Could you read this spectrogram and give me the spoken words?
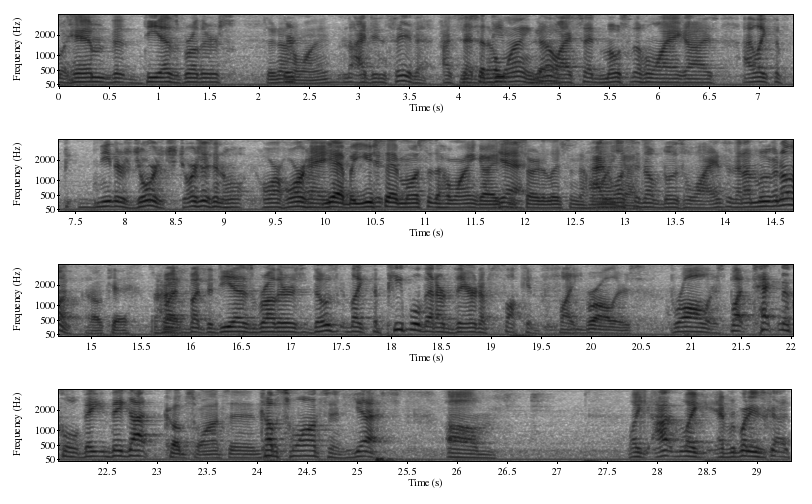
But him, the Diaz brothers. They're not Hawaiian. No, I didn't say that. I said, said the peop- Hawaiian No. I said most of the Hawaiian guys. I like the. Neither's George. George isn't or Jorge. Yeah, but you said most of the Hawaiian guys Yeah. you started listening to I Hawaiian listened guys. to those Hawaiians, and then I'm moving on. Okay. All But right. but the Diaz brothers, those like the people that are there to fucking fight, Brawlers. brawlers, but technical. They they got Cub Swanson. Cub Swanson, yes. Um, like I like everybody's got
